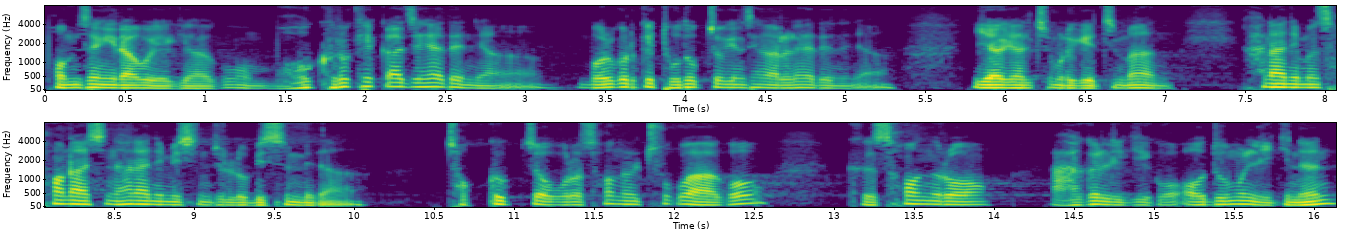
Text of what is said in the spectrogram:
범생이라고 얘기하고 뭐 그렇게까지 해야 되냐? 뭘 그렇게 도덕적인 생활을 해야 되느냐? 이야기할지 모르겠지만 하나님은 선하신 하나님이신 줄로 믿습니다. 적극적으로 선을 추구하고 그 선으로 악을 이기고 어둠을 이기는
